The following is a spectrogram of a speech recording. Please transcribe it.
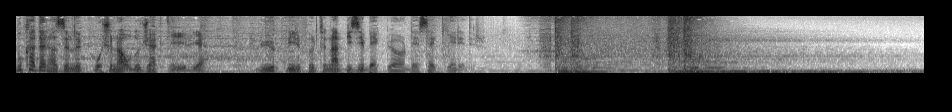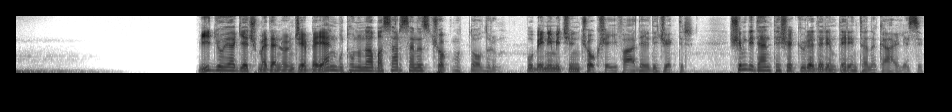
Bu kadar hazırlık boşuna olacak değil ya. Büyük bir fırtına bizi bekliyor desek yeridir. Videoya geçmeden önce beğen butonuna basarsanız çok mutlu olurum. Bu benim için çok şey ifade edecektir. Şimdiden teşekkür ederim Derin Tanık ailesi.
